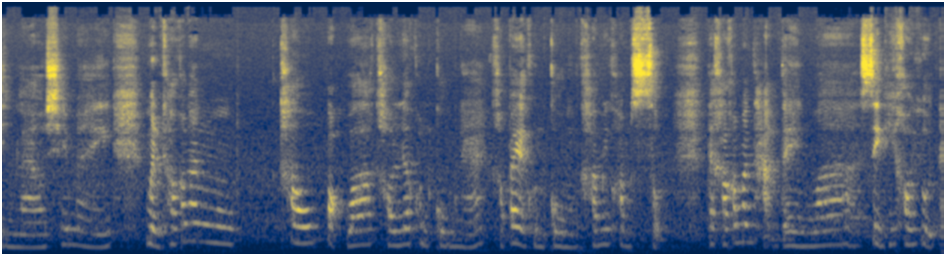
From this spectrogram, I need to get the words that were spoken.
ริง ๆ แล้วใช่ไหมเหมือนเขากำลัง เขาบอกว่าเขาเลือกคุณกุมนะ เขาไปกับคุณกุมเขามีความสุข แต่เขากำลังถามตัวเองว่าสิ่งที่เขาอยู่ณ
